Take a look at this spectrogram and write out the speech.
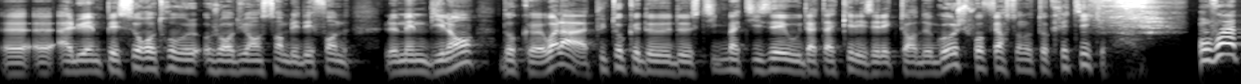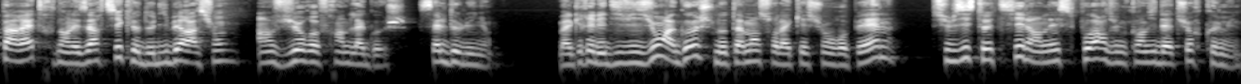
à l'UMP se retrouvent aujourd'hui ensemble et défendent le même bilan. Donc voilà, plutôt que de, de stigmatiser ou d'attaquer les électeurs de gauche, il faut faire son autocritique. On voit apparaître dans les articles de Libération un vieux refrain de la gauche, celle de l'Union. Malgré les divisions à gauche, notamment sur la question européenne, subsiste-t-il un espoir d'une candidature commune?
